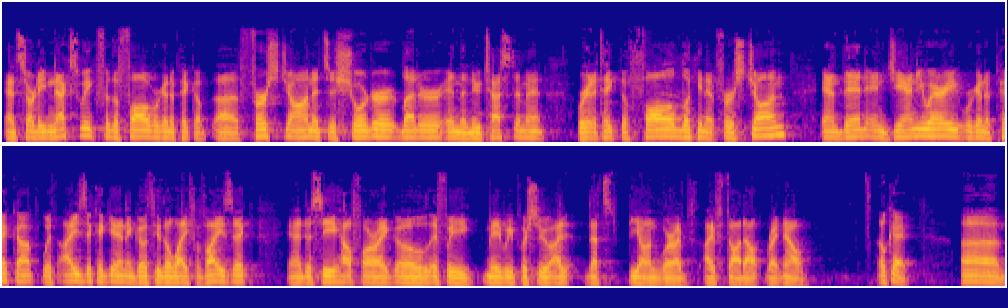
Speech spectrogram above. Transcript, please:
And starting next week for the fall, we're going to pick up uh, First John. It's a shorter letter in the New Testament. We're going to take the fall looking at First John, and then in January we're going to pick up with Isaac again and go through the life of Isaac and to see how far I go. If we maybe we push through, I, that's beyond where I've I've thought out right now. Okay, uh,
